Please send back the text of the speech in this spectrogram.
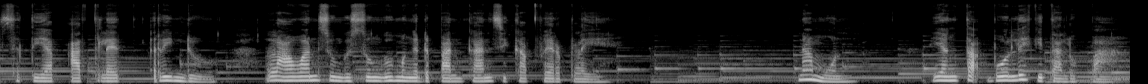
Setiap atlet rindu lawan sungguh-sungguh mengedepankan sikap fair play. Namun, yang tak boleh kita lupa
